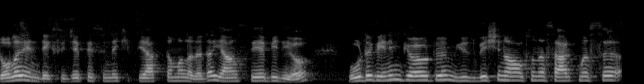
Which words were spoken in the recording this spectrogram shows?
dolar endeksi cephesindeki fiyatlamalara da yansıyabiliyor. Burada benim gördüğüm 105'in altına sarkması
